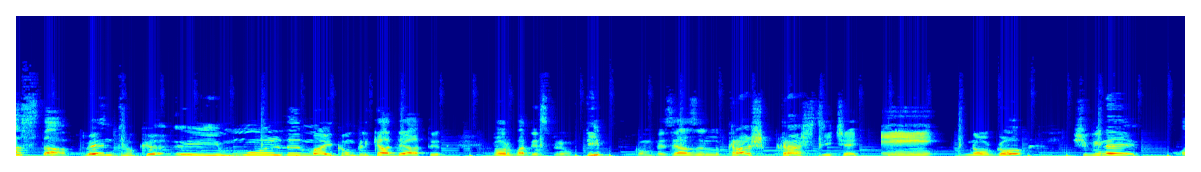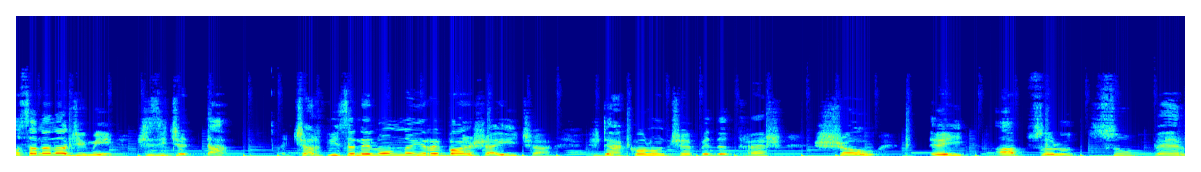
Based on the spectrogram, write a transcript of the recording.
asta, pentru că e mult mai complicat de atât. Vorba despre un tip, confesează lui Crash, Crash zice, e, no go, și vine Osana Najimi și zice, da, ce-ar fi să ne luăm noi revanș aici? Și de acolo începe The Trash Show. Ei, absolut superb.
